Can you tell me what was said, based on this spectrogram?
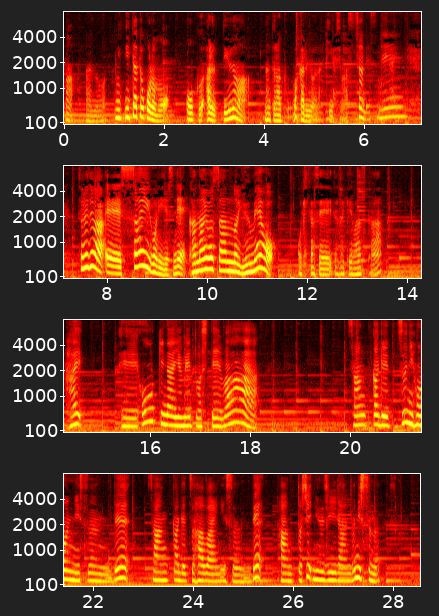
まあ、あの、に似たところも多くあるっていうのは、なんとなくわかるような気がします。そうですね。それでは、えー最後にですね、かなよさんの夢をお聞かせいただけますか？はい。えー大きな夢としては、3ヶ月日本に住んで、3ヶ月ハワイに住んで、半年ニュージーランドに住む。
